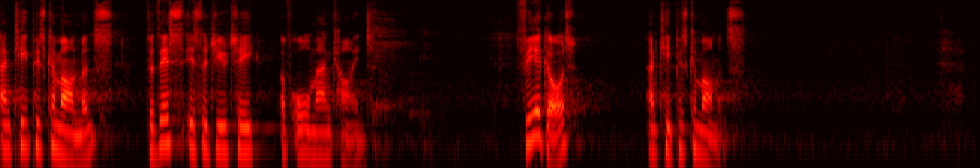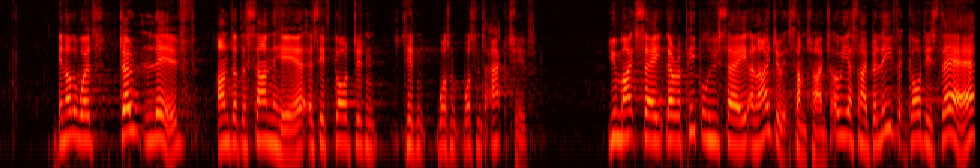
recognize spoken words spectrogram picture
and keep his commandments, for this is the duty of all mankind. Fear God and keep his commandments. In other words, don't live under the sun here as if God didn't, didn't, wasn't, wasn't active. You might say, there are people who say, and I do it sometimes, oh, yes, I believe that God is there,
